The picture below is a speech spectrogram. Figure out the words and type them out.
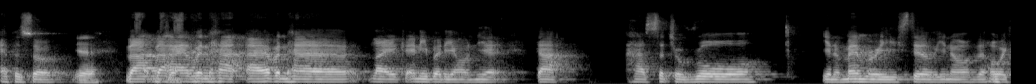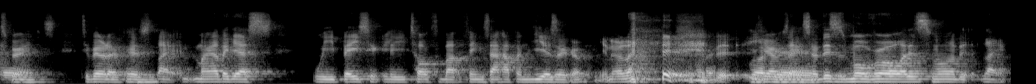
episode. Yeah. That, that I haven't had, I haven't had like anybody on yet that has such a raw, you know, memory still, you know, of the whole okay. experience to be able to because mm-hmm. like my other guests we basically talked about things that happened years ago you know like right. you right. know what i'm yeah, saying yeah. so this is more raw this is more like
